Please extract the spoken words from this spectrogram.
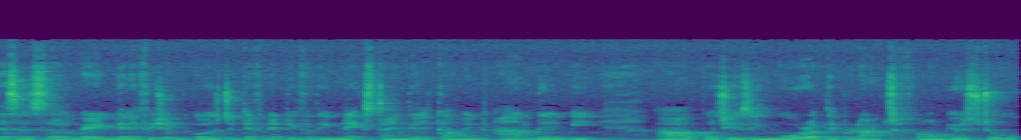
this is uh, very beneficial because definitely for the next time they'll come in and they'll be uh, purchasing more of the products from your store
